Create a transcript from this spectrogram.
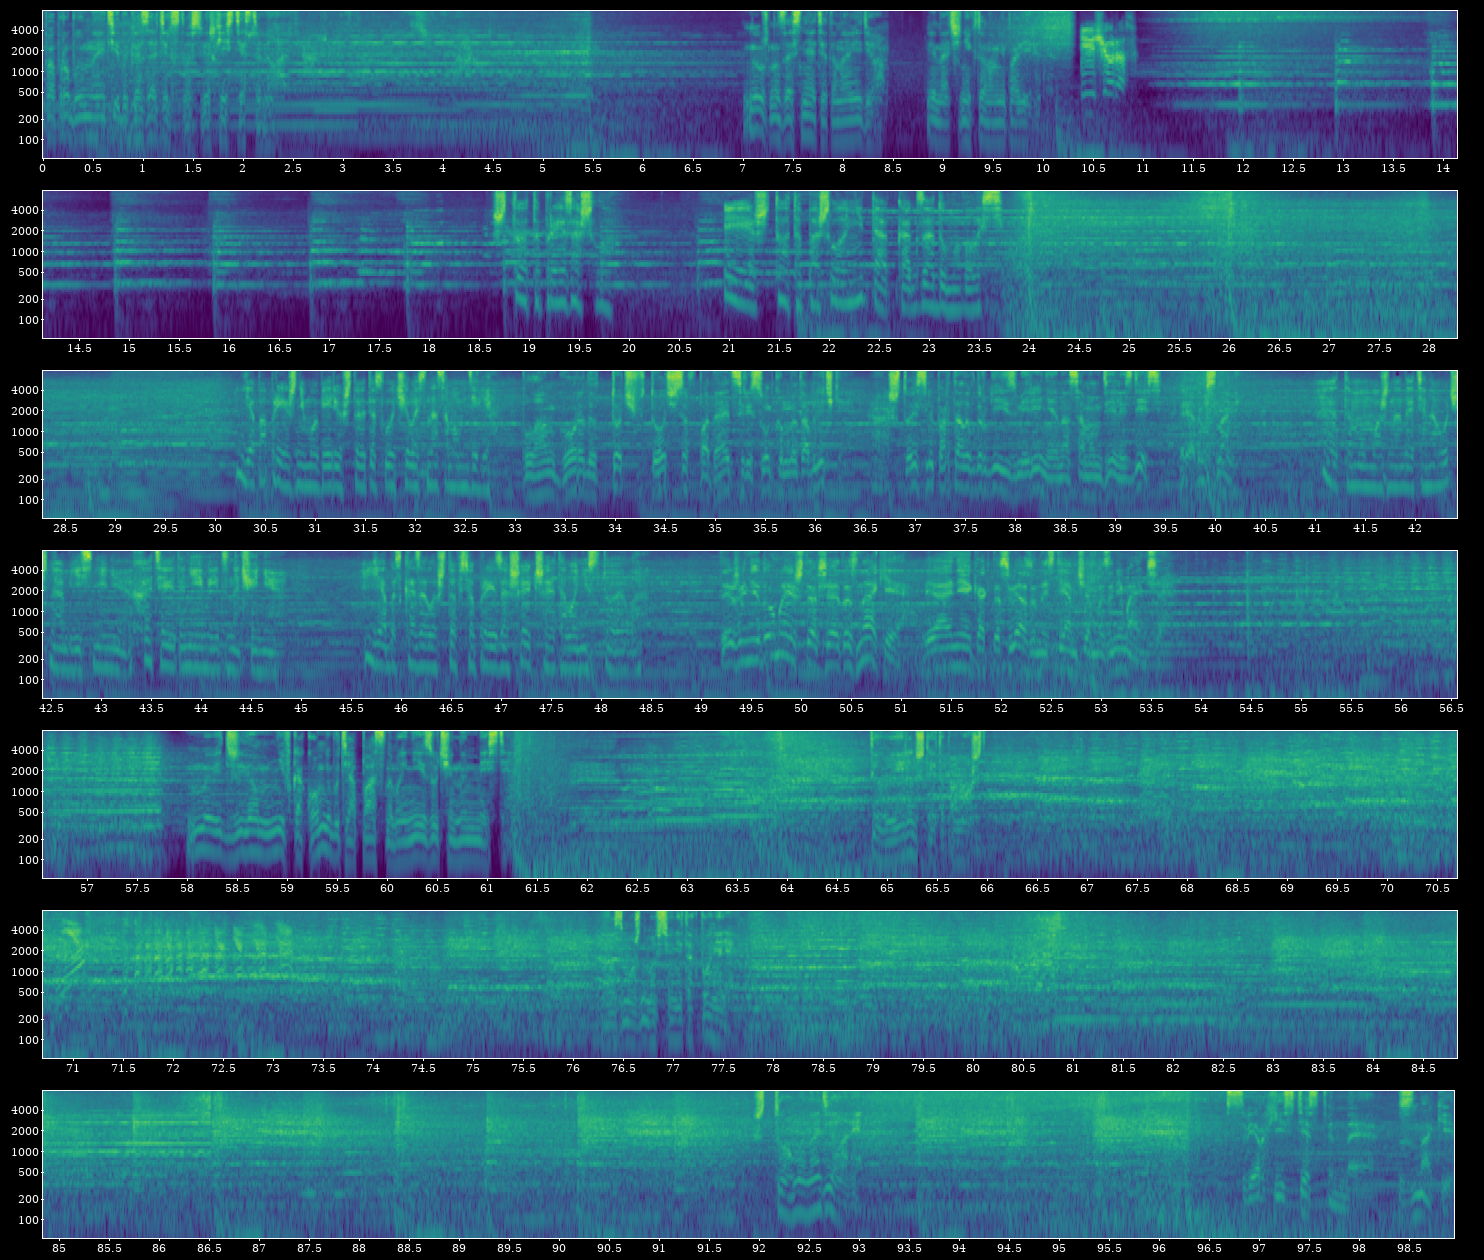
попробуем найти доказательства сверхъестественного. Нужно заснять это на видео, иначе никто нам не поверит. Еще раз. Что-то произошло. И что-то пошло не так, как задумывалось. Я по-прежнему верю, что это случилось на самом деле. План города точь-в-точь совпадает с рисунком на табличке. А что если порталы в другие измерения на самом деле здесь, рядом с нами? Этому можно дать и научное объяснение, хотя это не имеет значения. Я бы сказала, что все произошедшее того не стоило. Ты же не думаешь, что все это знаки, и они как-то связаны с тем, чем мы занимаемся? Мы ведь живем не в каком-нибудь опасном и неизученном месте. Ты уверен, что это поможет? Возможно, мы все не так поняли. Что мы наделали? Сверхъестественное. Знаки.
